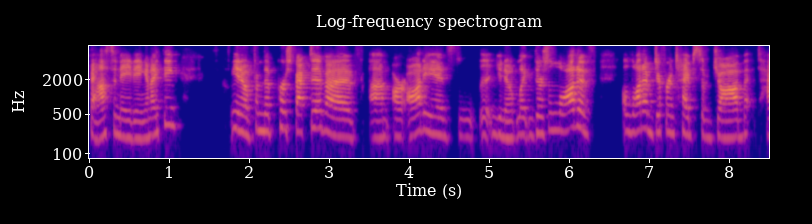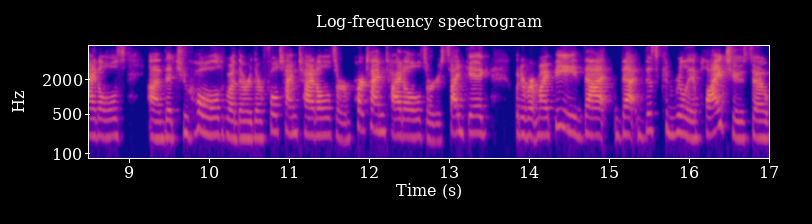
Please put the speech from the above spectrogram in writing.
fascinating. And I think you know from the perspective of um, our audience you know like there's a lot of a lot of different types of job titles uh, that you hold whether they're full-time titles or part-time titles or side gig whatever it might be that that this could really apply to. So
